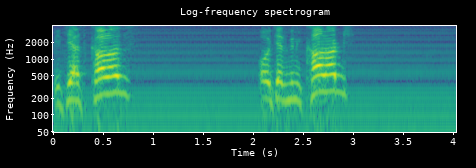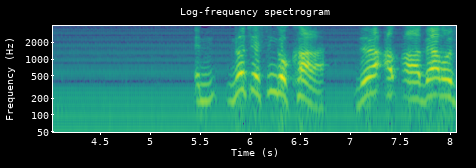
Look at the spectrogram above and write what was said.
It has colors, or it has been colored, and not a single color. There are, uh, there are about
